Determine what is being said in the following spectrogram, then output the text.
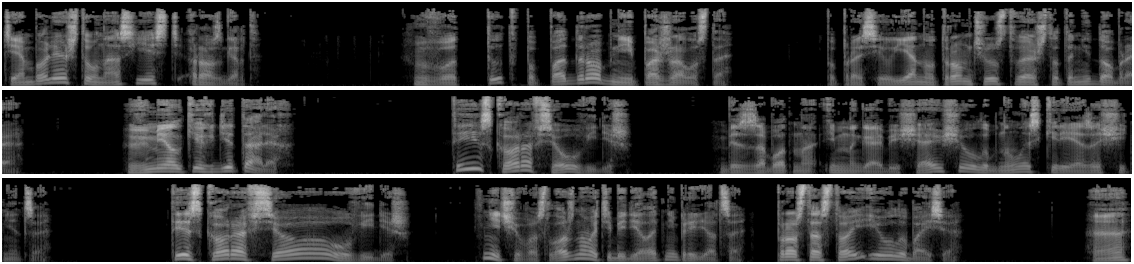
Тем более, что у нас есть Росгард». «Вот тут поподробнее, пожалуйста», — попросил я, нутром чувствуя что-то недоброе. «В мелких деталях». «Ты скоро все увидишь», — беззаботно и многообещающе улыбнулась Кирия-защитница. «Ты скоро все увидишь». Ничего сложного тебе делать не придется. Просто стой и улыбайся. А?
